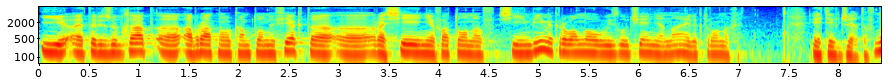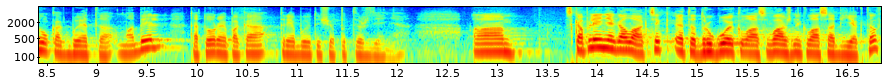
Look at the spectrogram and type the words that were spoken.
и это результат э, обратного Камптон-эффекта э, рассеяния фотонов CMB микроволнового излучения на электронах этих джетов. Ну, как бы это модель, которая пока требует еще подтверждения. А, скопление галактик – это другой класс, важный класс объектов.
